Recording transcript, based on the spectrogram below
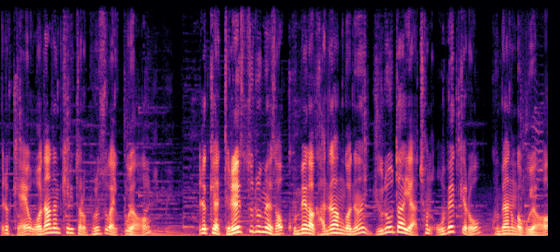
이렇게 원하는 캐릭터를 볼 수가 있고요. 이렇게 드레스룸에서 구매가 가능한 거는 유료 다이아 1500개로 구매하는 거고요.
